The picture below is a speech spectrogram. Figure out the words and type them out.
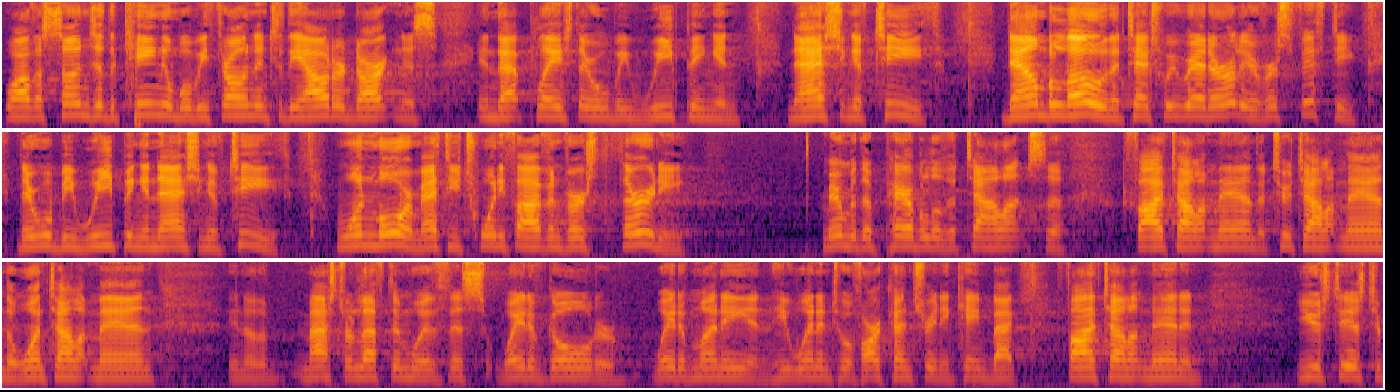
While the sons of the kingdom will be thrown into the outer darkness, in that place there will be weeping and gnashing of teeth. Down below, the text we read earlier, verse 50, there will be weeping and gnashing of teeth. One more, Matthew 25 and verse 30. Remember the parable of the talents? The five talent man, the two talent man, the one talent man. You know, the master left him with this weight of gold or weight of money, and he went into a far country and he came back. Five talent man and used his to,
